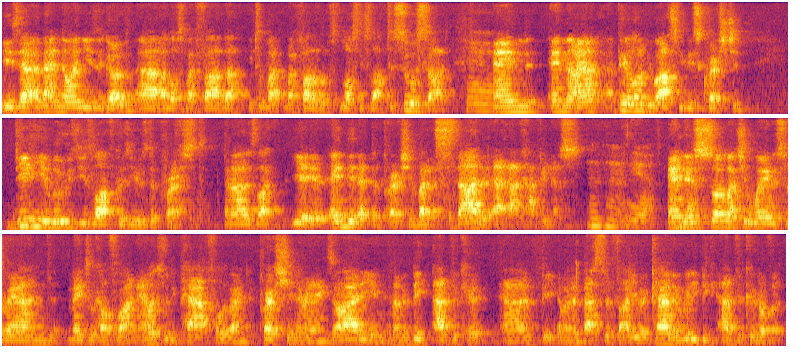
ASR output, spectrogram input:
is that about nine years ago, uh, I lost my father. He took my, my father lost his life to suicide. And, and I, a lot of people ask me this question did he lose his life because he was depressed? And I was like, yeah, it ended at depression, but it started at unhappiness. Mm-hmm. Yeah. And there's so much awareness around mental health right now. It's really powerful around depression, around anxiety, and, and I'm a big advocate. Uh, big, I'm an ambassador for Are You OK? I'm a really big advocate of it.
